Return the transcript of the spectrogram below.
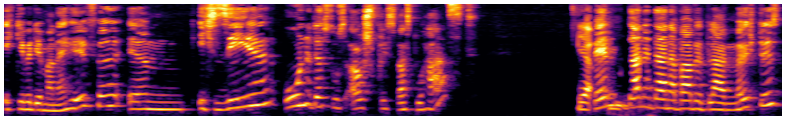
ich gebe dir meine Hilfe. Ähm, ich sehe, ohne dass du es aussprichst, was du hast. Ja. Wenn du dann in deiner Bubble bleiben möchtest,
